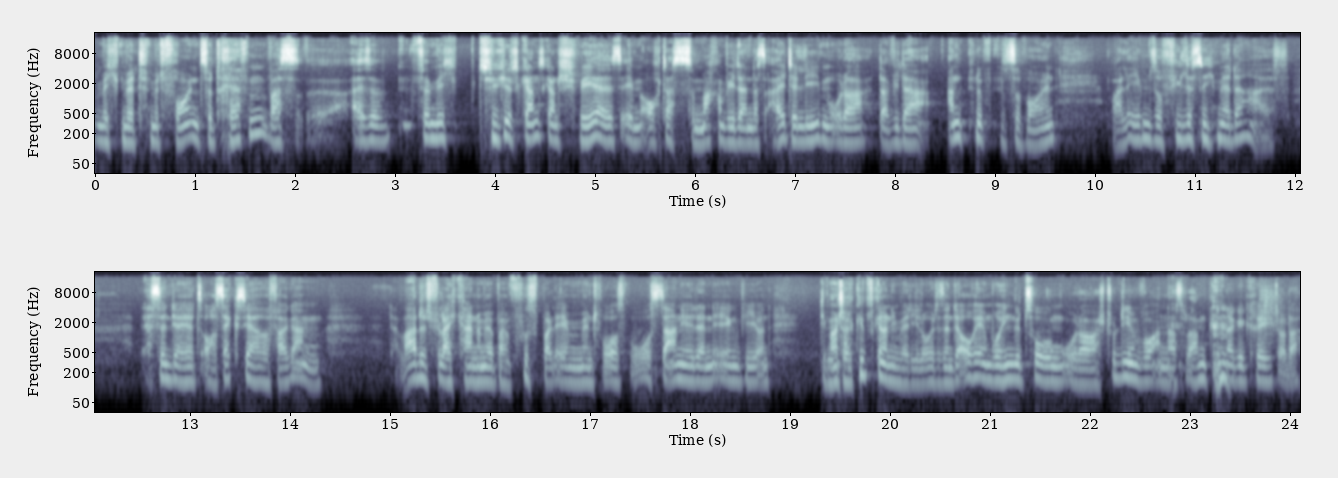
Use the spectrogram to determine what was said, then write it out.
mich mit, mit Freunden zu treffen, was äh, also für mich psychisch ganz, ganz schwer ist, eben auch das zu machen, wieder in das alte Leben oder da wieder anknüpfen zu wollen, weil eben so vieles nicht mehr da ist. Es sind ja jetzt auch sechs Jahre vergangen. Da wartet vielleicht keiner mehr beim Fußball eben, Mensch, wo ist, wo ist Daniel denn irgendwie? Und die Mannschaft gibt es gar nicht mehr. Die Leute sind ja auch irgendwo hingezogen oder studieren woanders oder haben Kinder gekriegt. Oder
